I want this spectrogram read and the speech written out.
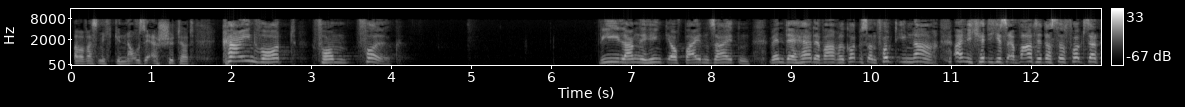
Aber was mich genauso erschüttert, kein Wort vom Volk. Wie lange hinkt ihr auf beiden Seiten? Wenn der Herr der wahre Gott ist, dann folgt ihm nach. Eigentlich hätte ich es erwartet, dass das Volk sagt,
